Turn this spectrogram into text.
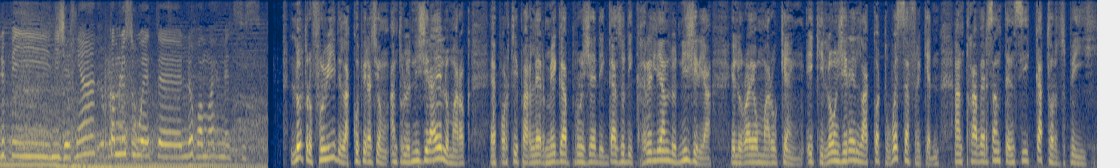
le pays nigérien, comme le souhaite euh, le roi Mohamed VI. L'autre fruit de la coopération entre le Nigeria et le Maroc est porté par leur méga projet de gazoduc reliant le Nigeria et le royaume marocain et qui longerait la côte ouest africaine en traversant ainsi 14 pays.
